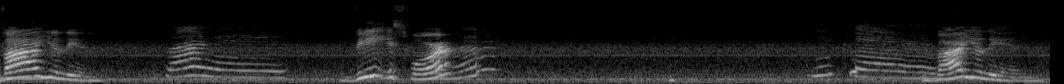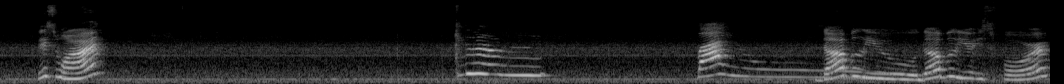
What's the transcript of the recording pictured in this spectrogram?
violin. Violet. V is for violin. This one? Blue. W. W is for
